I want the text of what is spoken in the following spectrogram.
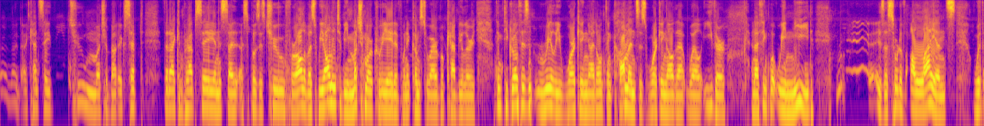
I can't say too much about, except that I can perhaps say, and this I, I, suppose is true for all of us, we all need to be much more creative when it comes to our vocabulary. I think degrowth isn't really working. I don't think commons is working all that well either. And I think what we need is a sort of alliance with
